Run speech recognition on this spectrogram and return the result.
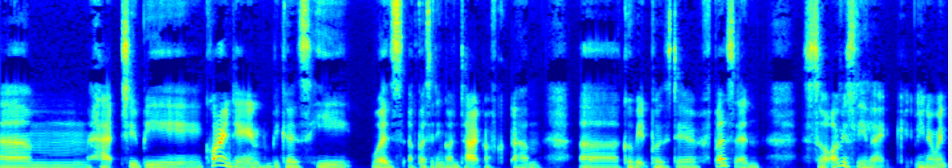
um, had to be quarantined because he was a person in contact of um, a COVID positive person. So obviously, like you know, when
